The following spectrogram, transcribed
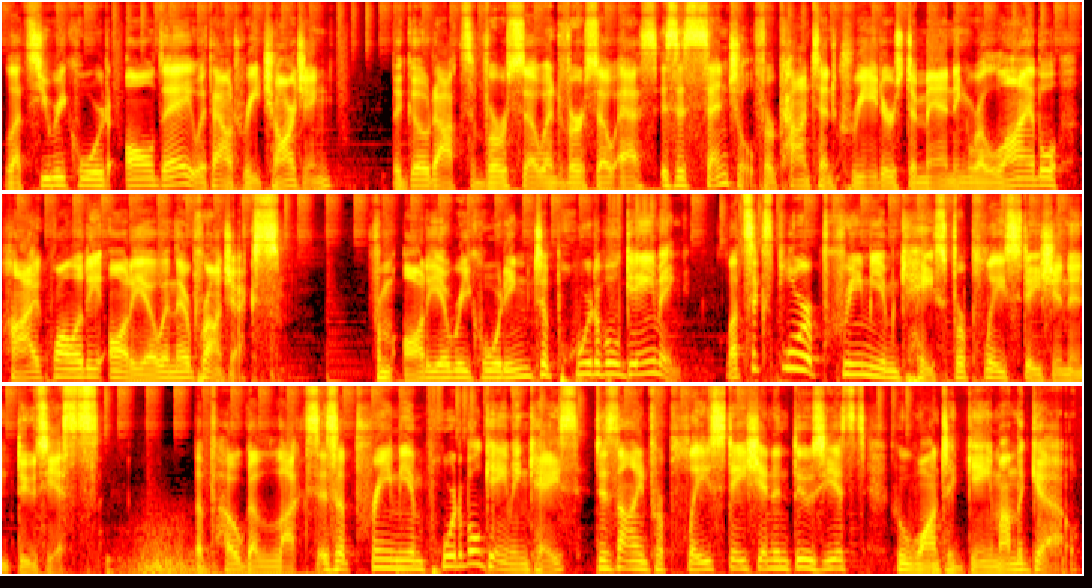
lets you record all day without recharging, the Godox Virso and Virso S is essential for content creators demanding reliable, high-quality audio in their projects. From audio recording to portable gaming, let's explore a premium case for PlayStation enthusiasts. The Poga Lux is a premium portable gaming case designed for PlayStation enthusiasts who want to game on the go.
